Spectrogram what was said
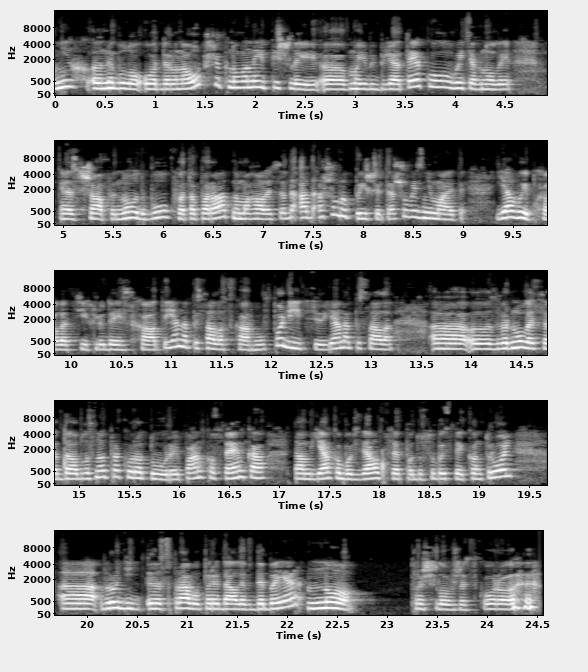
У них е, не було ордеру на обшук, але вони пішли е, в мою бібліотеку, витягнули е, з шафи ноутбук, фотоапарат, намагалися. «Да, А, а що ви пишете? А що ви знімаєте? Я випхала цих людей з хати. Я написала скаргу в поліцію. Я написала, звернулася до обласної прокуратури. Пан Костенко там якоби взяв це під особистий контроль. Вроді справу передали в ДБР, но пройшло вже скоро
